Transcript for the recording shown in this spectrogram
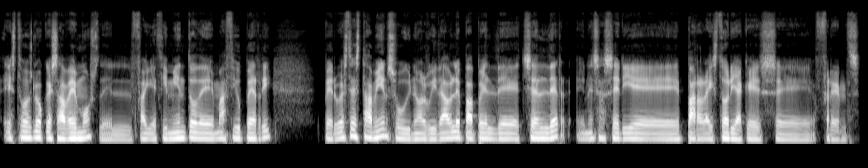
Esto es lo que sabemos del fallecimiento de Matthew Perry, pero este es también su inolvidable papel de Chelder en esa serie para la historia que es eh, Friends.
